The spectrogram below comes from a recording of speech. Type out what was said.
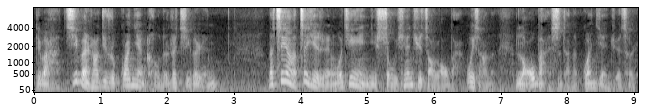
对吧？基本上就是关键口的这几个人。那这样这些人，我建议你首先去找老板，为啥呢？老板是咱的关键决策人。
